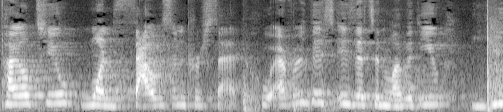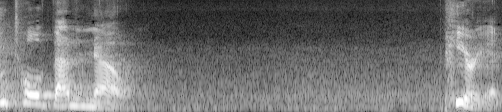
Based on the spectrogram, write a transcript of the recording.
Pile two, 1000%. Whoever this is that's in love with you, you told them no. Period.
